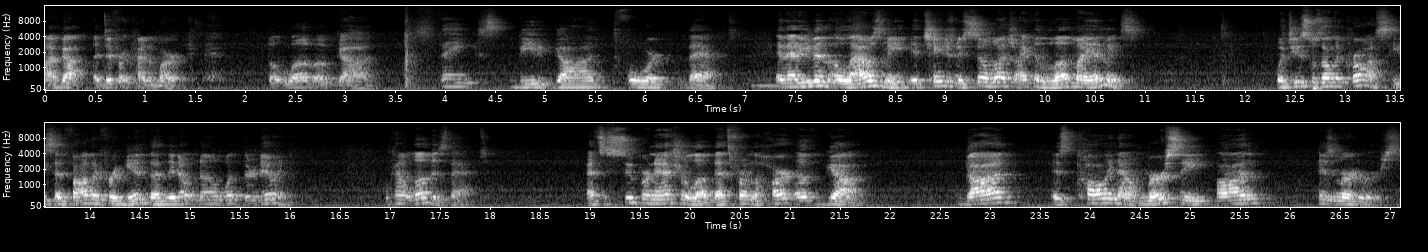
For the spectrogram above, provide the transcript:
I've got a different kind of mark the love of God. Thanks be to God for that. And that even allows me, it changes me so much, I can love my enemies. When Jesus was on the cross, he said, Father, forgive them. They don't know what they're doing. What kind of love is that? That's a supernatural love. That's from the heart of God. God is calling out mercy on his murderers,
